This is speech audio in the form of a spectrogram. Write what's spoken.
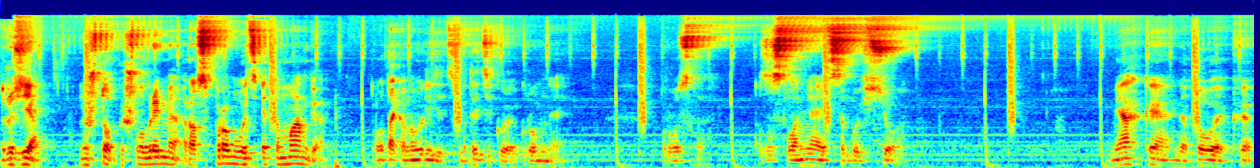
Друзья, ну что, пришло время распробовать это манго. Вот так оно выглядит. Смотрите, какое огромное. Просто заслоняет собой все. Мягкое, готовое к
